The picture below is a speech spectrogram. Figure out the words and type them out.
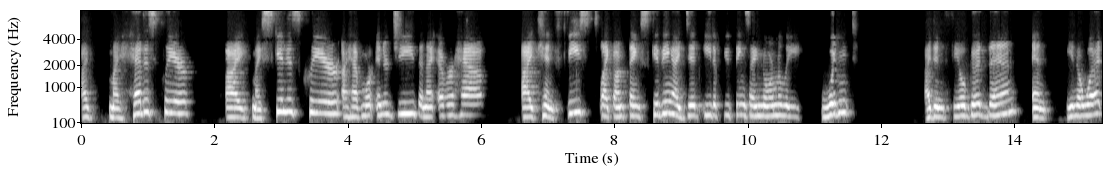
I my head is clear. I my skin is clear. I have more energy than I ever have. I can feast like on Thanksgiving. I did eat a few things I normally wouldn't. I didn't feel good then. And you know what?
